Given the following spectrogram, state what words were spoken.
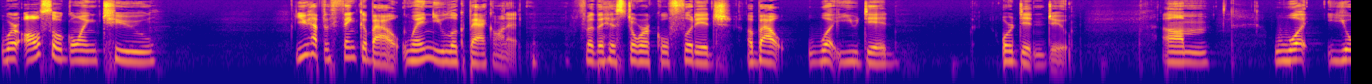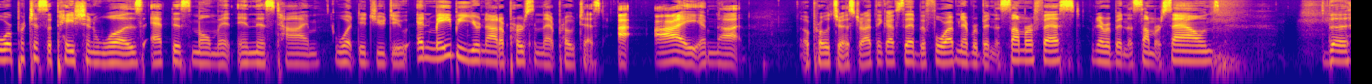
we're also going to you have to think about when you look back on it for the historical footage about what you did or didn't do. Um, what your participation was at this moment in this time what did you do? And maybe you're not a person that protests. I i am not a protester. I think i've said before i've never been to summerfest. I've never been to summer sounds. The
